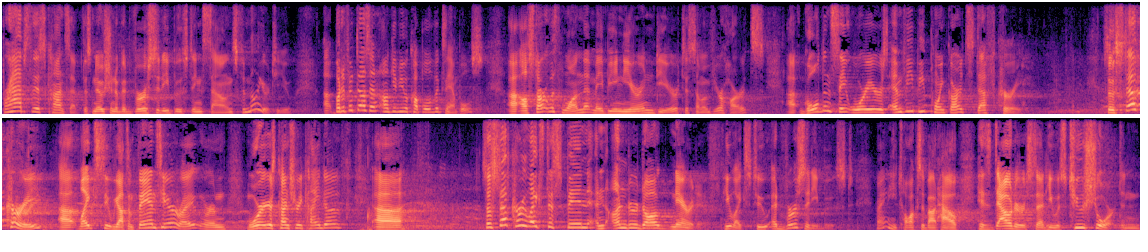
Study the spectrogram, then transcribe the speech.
Perhaps this concept, this notion of adversity boosting, sounds familiar to you. Uh, but if it doesn't, I'll give you a couple of examples. Uh, I'll start with one that may be near and dear to some of your hearts uh, Golden State Warriors MVP point guard Steph Curry. So, Steph Curry uh, likes to, we got some fans here, right? We're in Warriors country, kind of. Uh, So Steph Curry likes to spin an underdog narrative. He likes to adversity boost. Right? He talks about how his doubters said he was too short and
